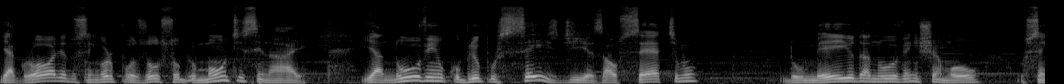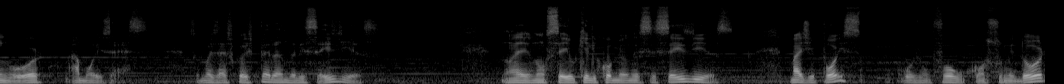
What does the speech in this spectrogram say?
E a glória do Senhor pousou sobre o monte Sinai, e a nuvem o cobriu por seis dias. Ao sétimo, do meio da nuvem, chamou o Senhor a Moisés. Moisés ficou esperando ali seis dias. Não é? Eu não sei o que ele comeu nesses seis dias. Mas depois, houve um fogo consumidor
